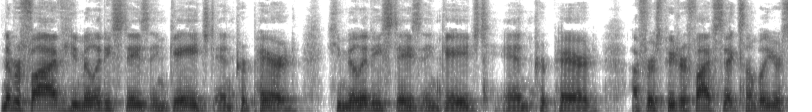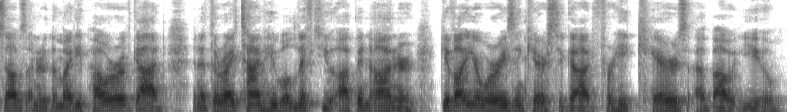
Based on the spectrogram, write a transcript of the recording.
Number five, humility stays engaged and prepared. Humility stays engaged and prepared. Uh, 1 Peter 5 6, humble yourselves under the mighty power of God, and at the right time he will lift you up in honor. Give all your worries and cares to God, for he cares about you.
